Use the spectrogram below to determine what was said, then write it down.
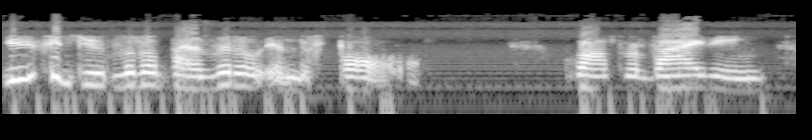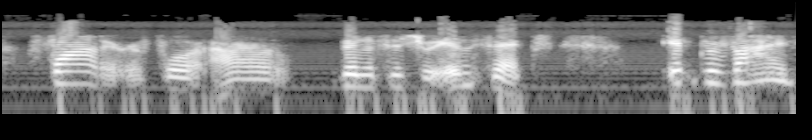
You can do little by little in the fall while providing fodder for our beneficial insects. It provides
